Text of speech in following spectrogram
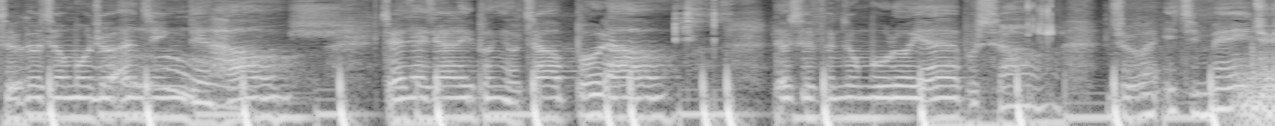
这个周末就安静点好，宅在家里朋友找不到，十分钟不多也不少，追完一集美剧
